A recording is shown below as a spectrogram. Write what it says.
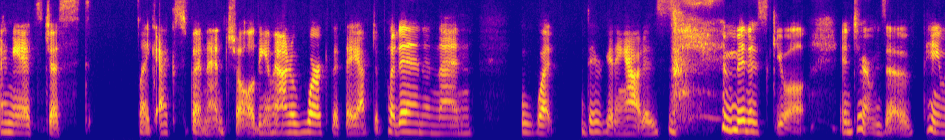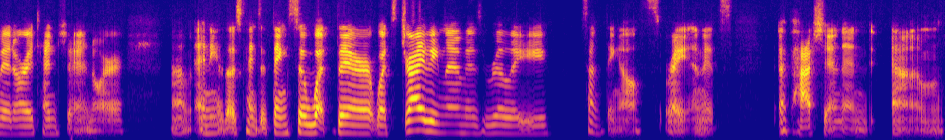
i mean it's just like exponential the amount of work that they have to put in and then what they're getting out is minuscule in terms of payment or attention or um, any of those kinds of things. So what they're what's driving them is really something else right? And it's a passion and um,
